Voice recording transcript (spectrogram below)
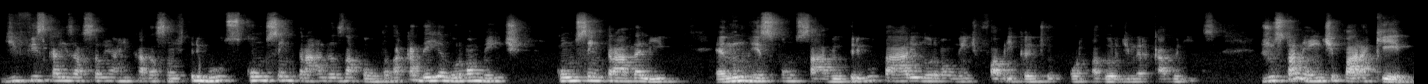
de fiscalização e arrecadação de tributos concentradas na ponta da cadeia, normalmente concentrada ali é num responsável tributário, normalmente o fabricante ou importador de mercadorias, justamente para que,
